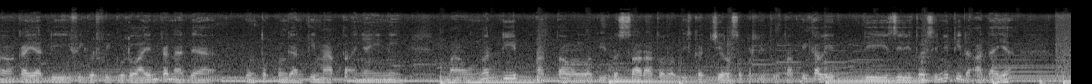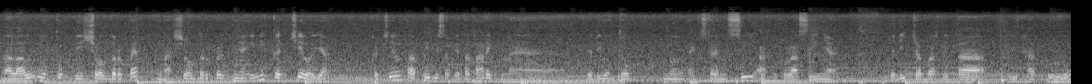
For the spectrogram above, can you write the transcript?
uh, kayak di figur-figur lain kan ada untuk pengganti matanya ini mau ngedip atau lebih besar atau lebih kecil seperti itu. Tapi kali di ZD Toys ini tidak ada ya. Nah, lalu untuk di shoulder pad, nah shoulder padnya ini kecil ya, kecil tapi bisa kita tarik. Nah, jadi untuk mengekstensi artikulasinya jadi coba kita lihat dulu.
